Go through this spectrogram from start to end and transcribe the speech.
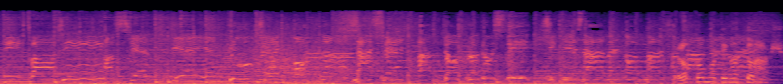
přátelských tváří a svět je jen krůček od nás. Náš svět a dobrodružství, všichni známe Tomáš. Lokomotiva Tomáš.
